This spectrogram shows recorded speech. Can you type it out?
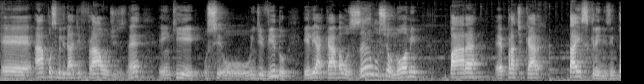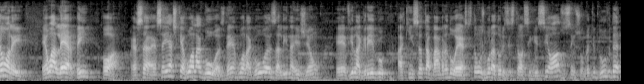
é, há possibilidade de fraudes, né? Em que o, o, o, indivíduo ele acaba usando o seu nome para é, praticar tais crimes. Então, olha aí, é o alerta, hein? Ó, essa, essa aí acho que é Rua Lagoas, né? Rua Lagoas, ali na região é, Vila Grego, aqui em Santa Bárbara do Oeste. Então os moradores estão assim receosos, sem sombra de dúvida,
